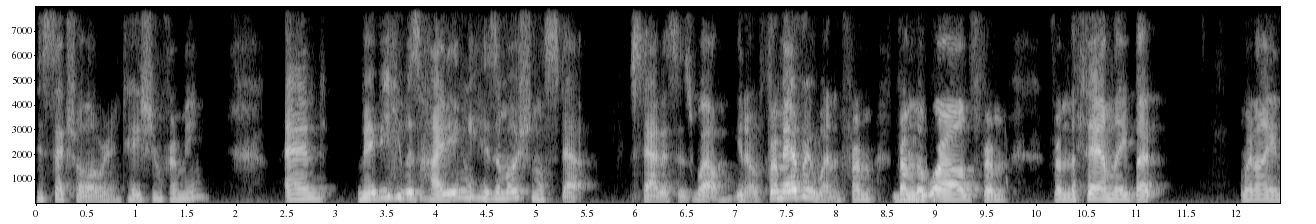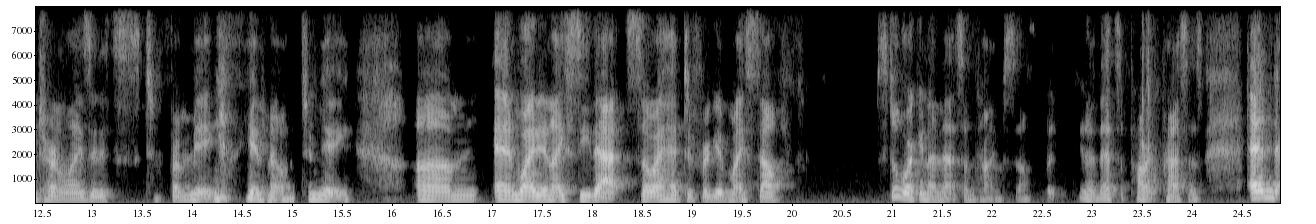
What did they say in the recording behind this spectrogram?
his sexual orientation from me, and maybe he was hiding his emotional stat status as well. You know, from everyone, from from mm-hmm. the world, from from the family, but when I internalize it, it's to, from me, you know, to me. Um, and why didn't I see that? So I had to forgive myself. Still working on that sometimes. So, but you know, that's a part process. And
